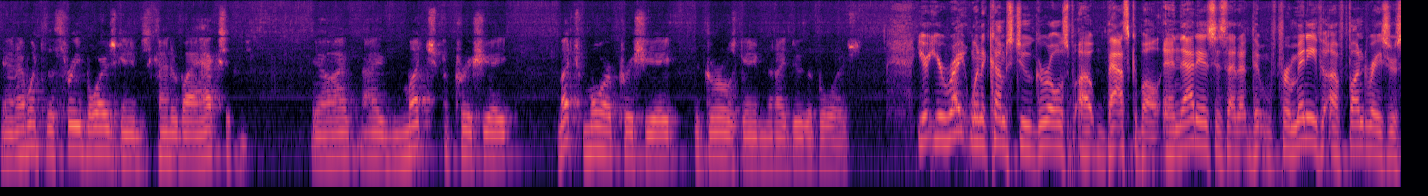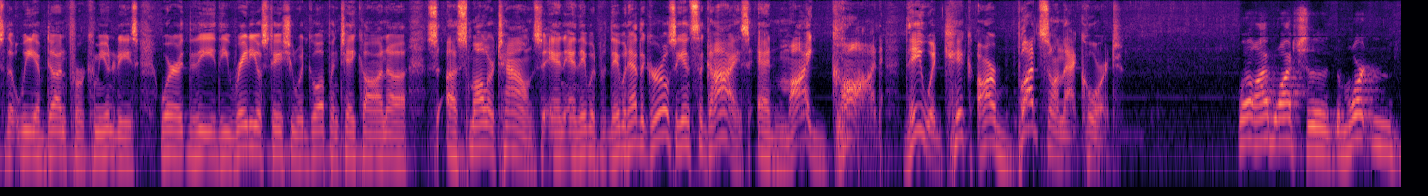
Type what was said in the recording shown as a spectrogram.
And I went to the three boys games kind of by accident. You know, I, I much appreciate, much more appreciate the girls game than I do the boys. You're, you're right when it comes to girls uh, basketball, and that is is that uh, for many uh, fundraisers that we have done for communities, where the, the radio station would go up and take on uh, uh, smaller towns, and, and they would they would have the girls against the guys, and my God, they would kick our butts on that court. Well, I watched the, the Morton.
